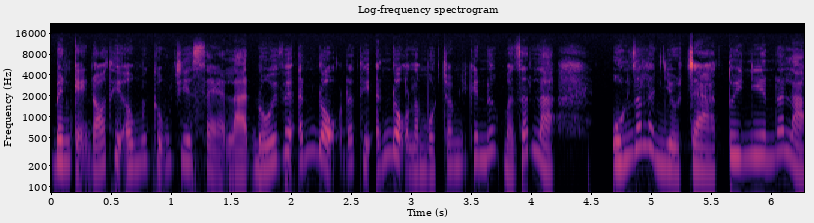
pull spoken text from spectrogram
Bên cạnh đó thì ông ấy cũng chia sẻ là đối với Ấn Độ đó thì Ấn Độ là một trong những cái nước mà rất là uống rất là nhiều trà. Tuy nhiên đó là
